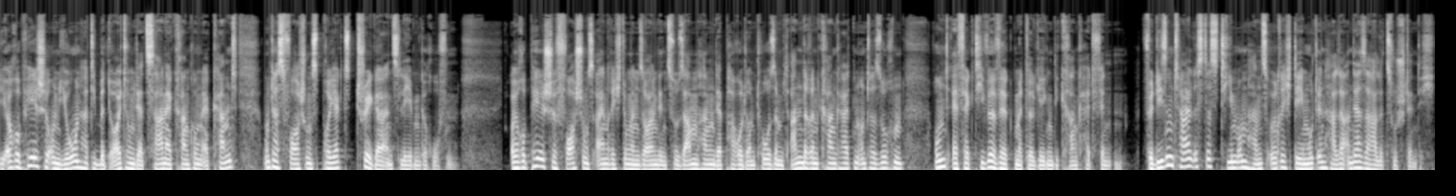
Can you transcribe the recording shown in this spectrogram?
Die Europäische Union hat die Bedeutung der Zahnerkrankung erkannt und das Forschungsprojekt Trigger ins Leben gerufen. Europäische Forschungseinrichtungen sollen den Zusammenhang der Parodontose mit anderen Krankheiten untersuchen und effektive Wirkmittel gegen die Krankheit finden. Für diesen Teil ist das Team um Hans-Ulrich Demuth in Halle an der Saale zuständig.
